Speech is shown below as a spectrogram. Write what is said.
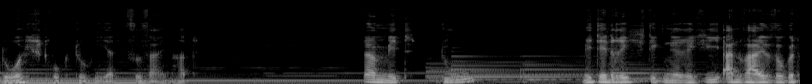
durchstrukturiert zu sein hat. Damit du mit den richtigen Regieanweisungen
